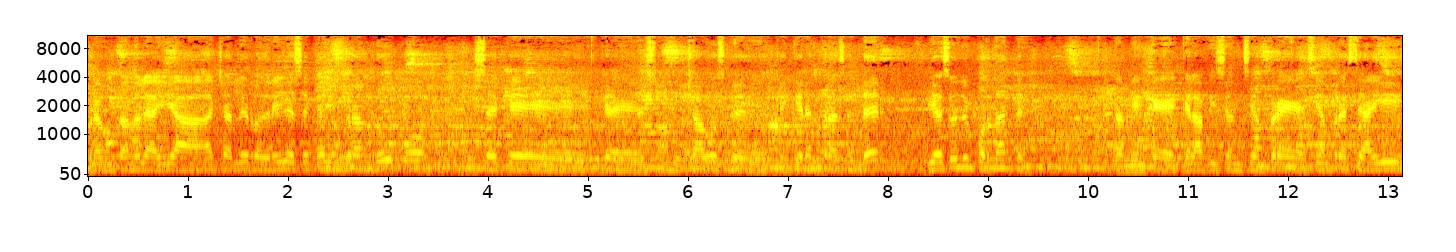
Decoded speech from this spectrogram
preguntándole ahí a, a Charlie Rodríguez, sé que hay un gran grupo, sé que, que son chavos que, que quieren trascender y eso es lo importante. También que, que la afición siempre, siempre esté ahí.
